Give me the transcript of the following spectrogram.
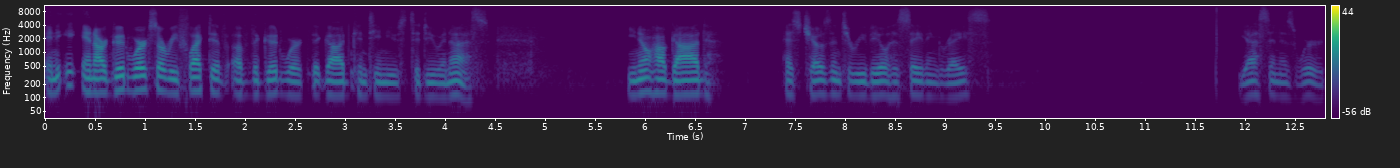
And, and our good works are reflective of the good work that God continues to do in us. You know how God has chosen to reveal His saving grace? Yes, in His Word,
